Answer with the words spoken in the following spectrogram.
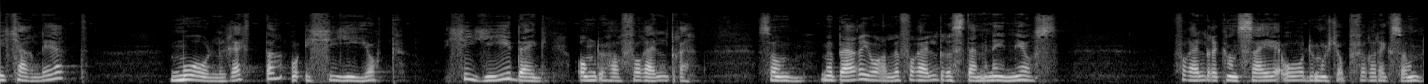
i kjærlighet, målretta og ikke gi opp. Ikke gi deg om du har foreldre som Vi bærer jo alle foreldrestemmene inni oss. Foreldre kan si 'Å, du må ikke oppføre deg sånn'.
